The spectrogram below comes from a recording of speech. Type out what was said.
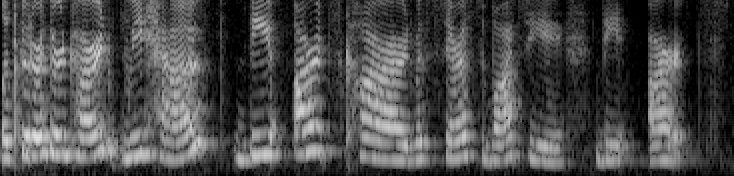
Let's go to our third card. We have the Arts card with Saraswati, the Arts.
